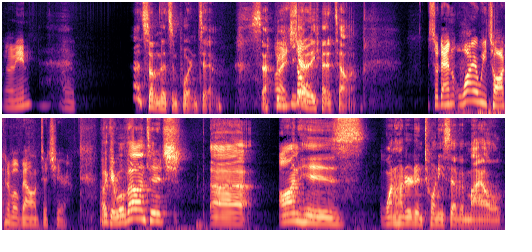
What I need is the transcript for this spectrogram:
what I mean? Uh, that's something that's important to him. So right, you, so- gotta, you gotta tell him. so Dan, why are we talking about Valentich here? Okay, well, Valentich, uh, on his 127 mile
